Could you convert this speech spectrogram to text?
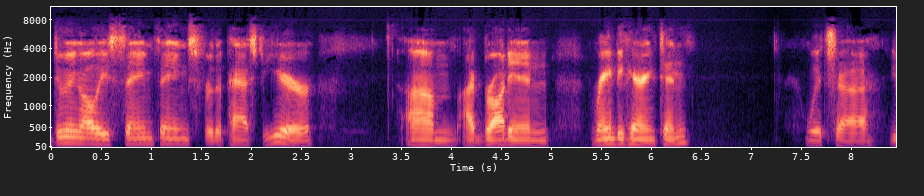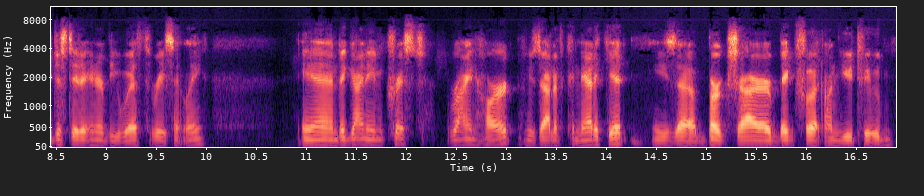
doing all these same things for the past year, um, I brought in Randy Harrington, which uh, you just did an interview with recently, and a guy named Chris Reinhardt, who's out of Connecticut. He's a Berkshire Bigfoot on YouTube.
